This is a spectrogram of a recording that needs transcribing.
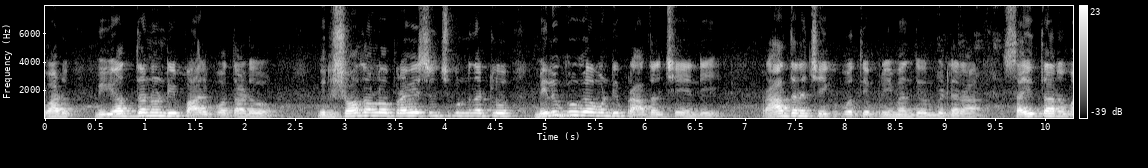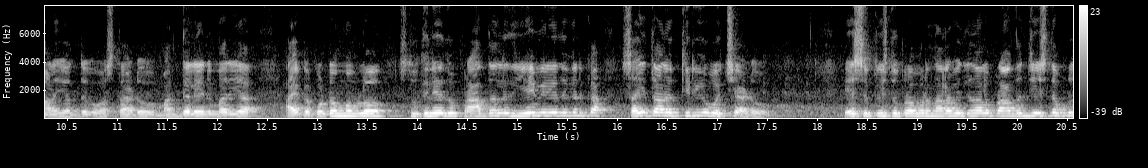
వాడు మీ యొద్ద నుండి పారిపోతాడు. మీరు శోధనలో ప్రవేశించుకున్నట్లు మెలుగుగా ఉండి ప్రార్థన చేయండి. ప్రార్థన చేయకపోతే ప్రియమైన దేవుని బిడ్డరా సైతాను మన యొద్దకు వస్తాడు. మగ్ధలేని మరియ ఆ యొక్క కుటుంబంలో స్థుతి లేదు ప్రార్థన లేదు ఏమీ లేదు కనుక సైతాను తిరిగి వచ్చాడు. యేసుక్రీస్తు ప్రభు నలభై దినాలు ప్రార్థన చేసినప్పుడు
